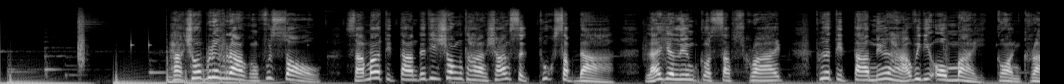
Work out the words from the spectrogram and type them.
2024 หากชอบเรื่องราวของฟุตซอลสามารถติดตามได้ที่ช่องทางช้างศึกทุกสัปดาห์ และอย่าลืมกด subscribe เพื่อติดตามเนื้อหาวิดีโอใหม่ก่อนใคร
